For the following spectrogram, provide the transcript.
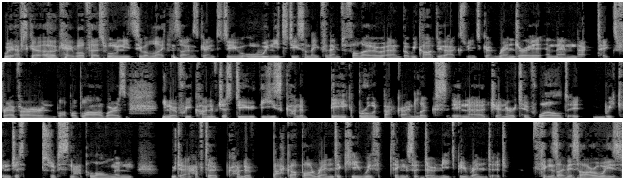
we have to go, okay, well, first of all, we need to see what lighting designer is going to do, or we need to do something for them to follow. Uh, but we can't do that because we need to go and render it, and then that takes forever and blah, blah, blah. Whereas, you know, if we kind of just do these kind of big, broad background looks in a generative world, it, we can just sort of snap along and we don't have to kind of back up our render queue with things that don't need to be rendered. Things like this are always,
